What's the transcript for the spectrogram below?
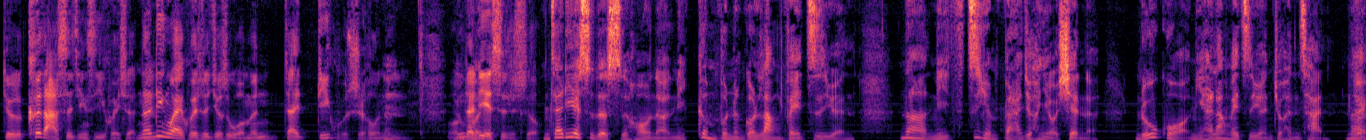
就是柯达事情是一回事，那另外一回事就是我们在低谷的时候呢，嗯、我们在劣势的时候，你在劣势的时候呢，你更不能够浪费资源。那你资源本来就很有限了，如果你还浪费资源，就很惨。那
